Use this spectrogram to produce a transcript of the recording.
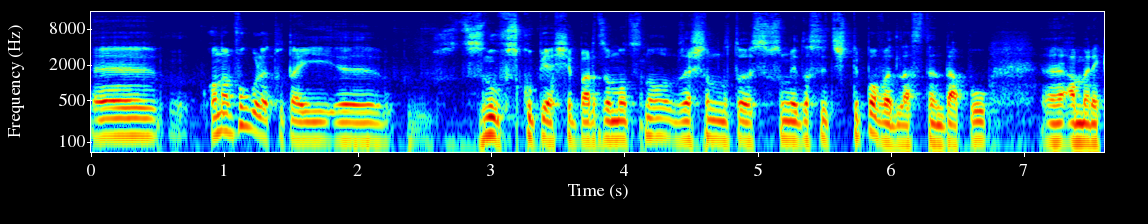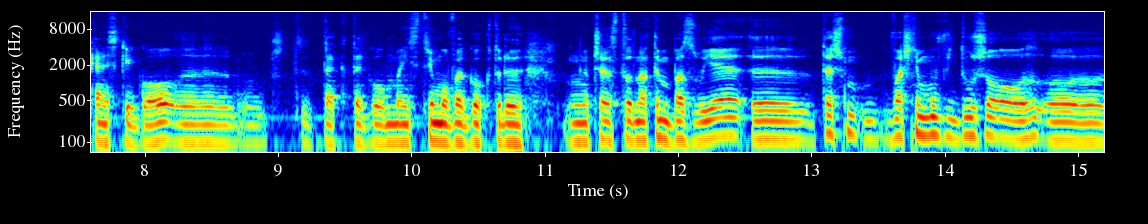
e, ona w ogóle tutaj e, znów skupia się bardzo mocno, zresztą no to jest w sumie dosyć typowe dla stand-upu e, amerykańskiego, tak tego mainstreamowego, który często na tym bazuje. Też właśnie mówi dużo o, o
